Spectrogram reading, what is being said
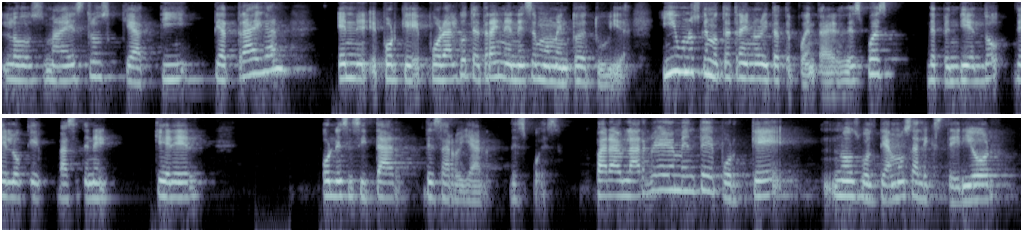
los maestros que a ti te atraigan, porque por algo te atraen en ese momento de tu vida. Y unos que no te atraen ahorita te pueden traer después, dependiendo de lo que vas a tener querer o necesitar desarrollar después. Para hablar brevemente de por qué nos volteamos al exterior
